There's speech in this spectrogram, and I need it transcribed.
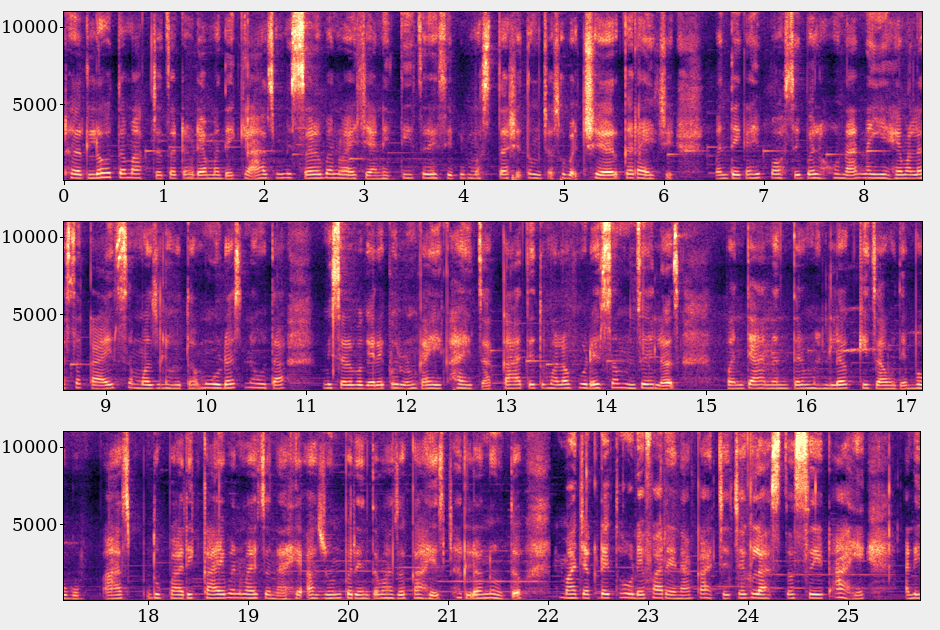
ठरलं होतं मागच्याच आठवड्यामध्ये की आज मिसळ बनवायची आणि तीच रेसिपी मस्त अशी तुमच्यासोबत शेअर करायची. पण ते काही पॉसिबल होणार नाही आहे. हे मला सकाळीच समजलं होतं. मूडच नव्हता. मिसळ वगैरे करून काही खायचा का ते तुम्हाला पुढे समजेलच. पण त्यानंतर म्हणलं की जाऊ दे बघू. आज दुपारी काय बनवायचं नाही हे अजूनपर्यंत माझं काहीच ठरलं नव्हतं. माझ्याकडे थोडेफार आहे ना काचेचे ग्लासचा सेट आहे आणि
